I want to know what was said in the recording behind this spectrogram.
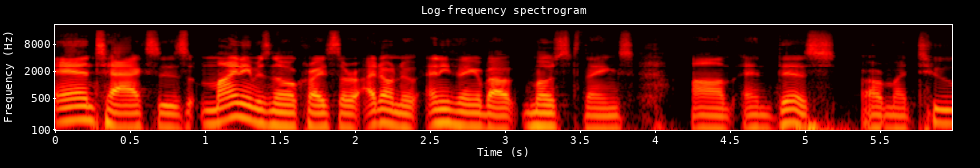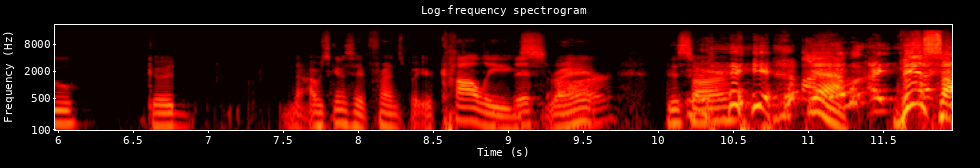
and taxes. My name is Noah Chrysler. I don't know anything about most things. Um, and this are my two good, I was going to say friends, but your colleagues, This right? are? This are? yeah. Yeah. I, I, This I,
